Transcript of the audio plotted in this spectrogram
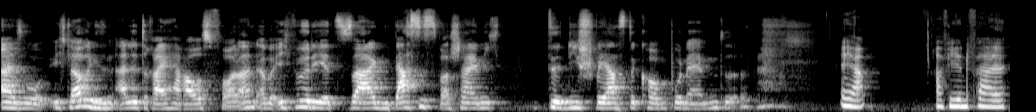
also ich glaube, die sind alle drei herausfordernd, aber ich würde jetzt sagen, das ist wahrscheinlich die, die schwerste Komponente. Ja, auf jeden Fall.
